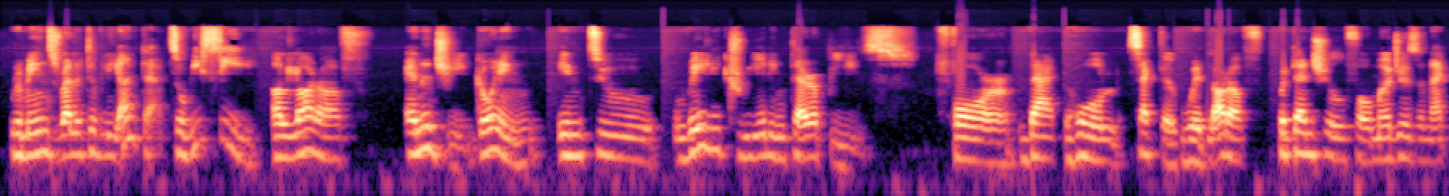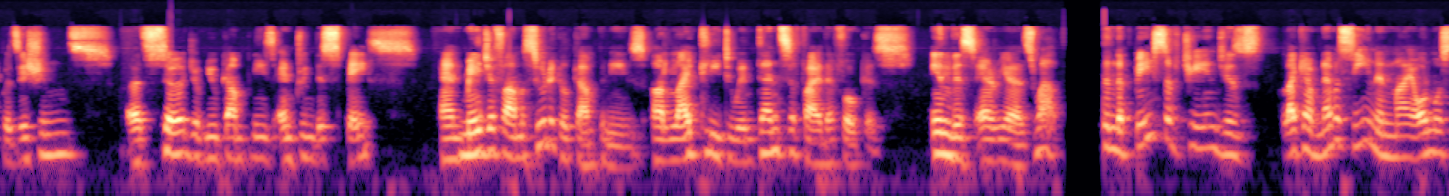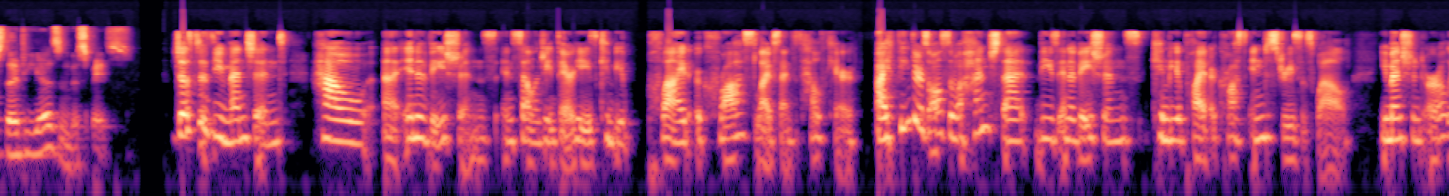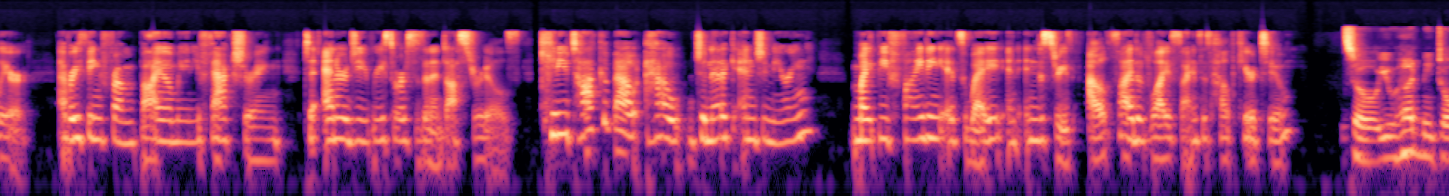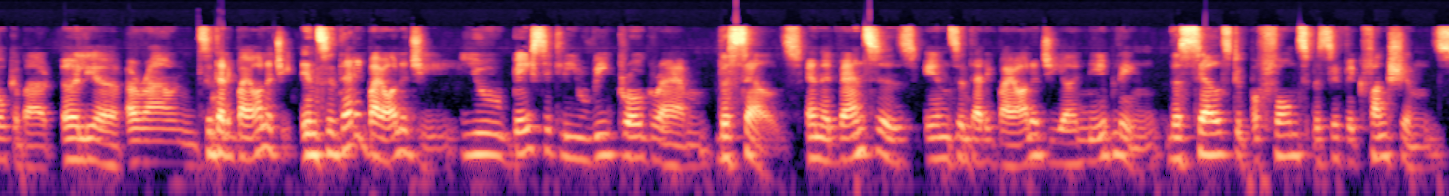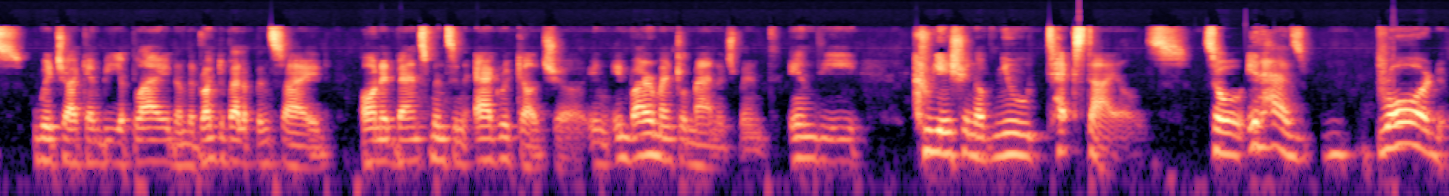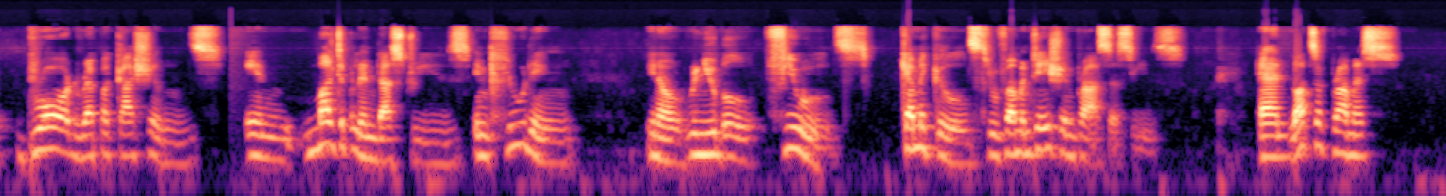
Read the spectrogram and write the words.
remains relatively untapped. So we see a lot of energy going into really creating therapies for that whole sector with a lot of potential for mergers and acquisitions, a surge of new companies entering this space, and major pharmaceutical companies are likely to intensify their focus in this area as well. And the pace of change is like I've never seen in my almost 30 years in this space. Just as you mentioned, how uh, innovations in cell and gene therapies can be applied across life sciences healthcare. I think there's also a hunch that these innovations can be applied across industries as well. You mentioned earlier everything from biomanufacturing to energy resources and industrials. Can you talk about how genetic engineering might be finding its way in industries outside of life sciences healthcare too? So you heard me talk about earlier around synthetic biology. In synthetic biology, you basically reprogram the cells and advances in synthetic biology are enabling the cells to perform specific functions, which are, can be applied on the drug development side, on advancements in agriculture, in environmental management, in the creation of new textiles. So it has broad, broad repercussions in multiple industries, including, you know, renewable fuels, chemicals through fermentation processes, and lots of promise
